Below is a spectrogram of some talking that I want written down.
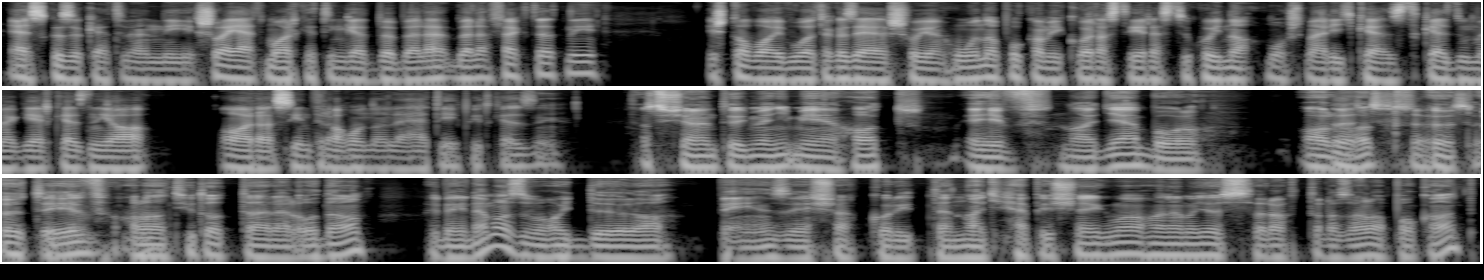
eszközöket venni, saját marketinget be bele, belefektetni. És tavaly voltak az első olyan hónapok, amikor azt éreztük, hogy na, most már így kezd, kezdünk megérkezni a, arra a szintre, ahonnan lehet építkezni. Azt is jelenti, hogy mennyi, milyen hat év nagyjából alatt, öt, öt, öt, öt év igen. alatt jutottál el oda, hogy még nem az van, hogy dől a pénz, és akkor itt nagy hepiség van, hanem hogy összeraktad az alapokat,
